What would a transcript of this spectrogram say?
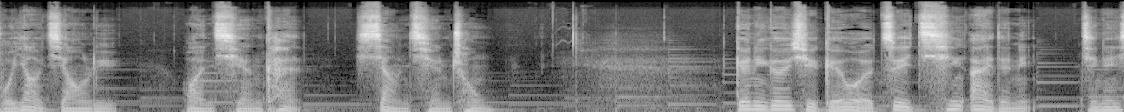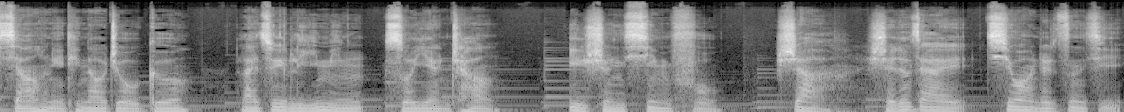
不要焦虑，往前看，向前冲。给你歌曲，给我最亲爱的你。今天想要你听到这首歌，来自黎明所演唱《一生幸福》。是啊，谁都在期望着自己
